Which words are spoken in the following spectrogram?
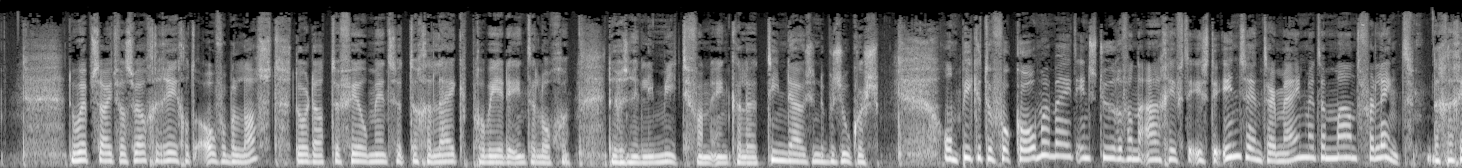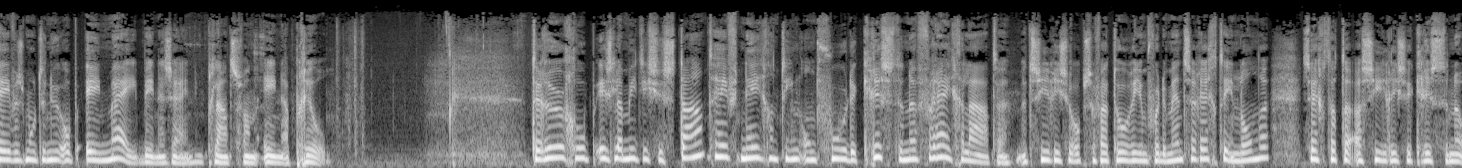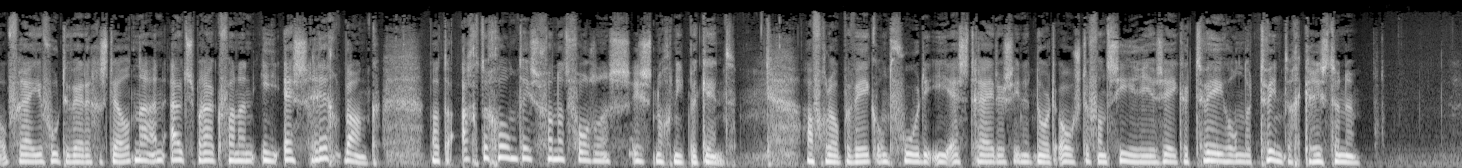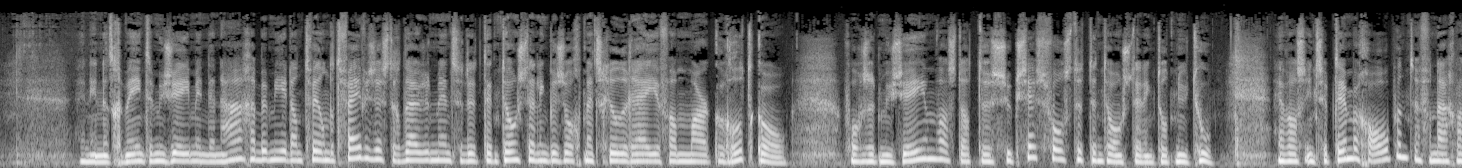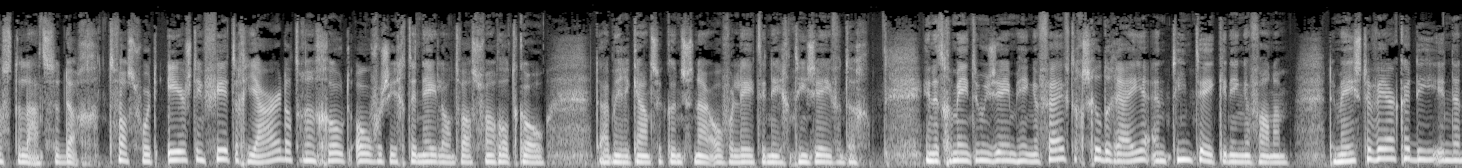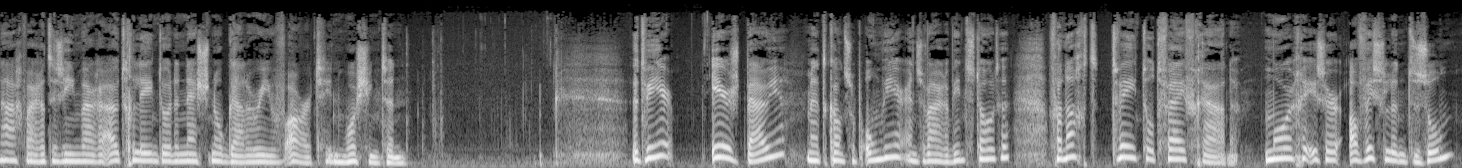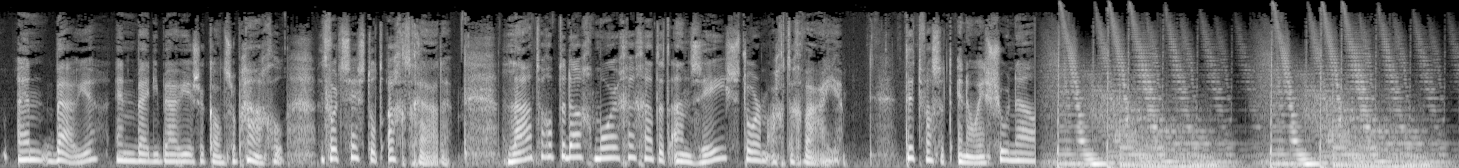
De website was wel geregeld overbelast... doordat te veel mensen tegelijk probeerden in te loggen. Er is een limiet van enkele tienduizenden bezoekers. Om pieken te voorkomen bij het insturen van de aangifte is de inzendtermijn met een maand verlengd. De gegevens moeten nu op 1 mei binnen zijn in plaats van 1 april. Terreurgroep Islamitische Staat heeft 19 ontvoerde christenen vrijgelaten. Het Syrische Observatorium voor de Mensenrechten in Londen zegt dat de Assyrische christenen op vrije voeten werden gesteld na een uitspraak van een IS-rechtbank. Wat de achtergrond is van het vonnis is nog niet bekend. Afgelopen week ontvoerden IS-strijders in het noordoosten van Syrië zeker 220 christenen. In het gemeentemuseum in Den Haag hebben meer dan 265.000 mensen de tentoonstelling bezocht met schilderijen van Mark Rotko. Volgens het museum was dat de succesvolste tentoonstelling tot nu toe. Hij was in september geopend en vandaag was de laatste dag. Het was voor het eerst in 40 jaar dat er een groot overzicht in Nederland was van Rotko. De Amerikaanse kunstenaar overleed in 1970. In het gemeentemuseum hingen 50 schilderijen en 10 tekeningen van hem. De meeste werken die in Den Haag waren te zien waren door de National Gallery of Art in Washington. Het weer, eerst buien met kans op onweer en zware windstoten. Vannacht 2 tot 5 graden. Morgen is er afwisselend zon en buien. En bij die buien is er kans op hagel. Het wordt 6 tot 8 graden. Later op de dag morgen gaat het aan zee stormachtig waaien. Dit was het NOS Journaal.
